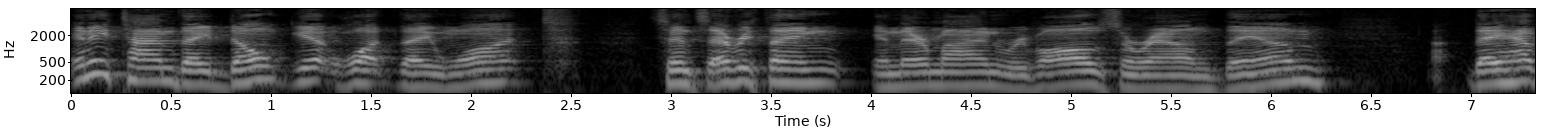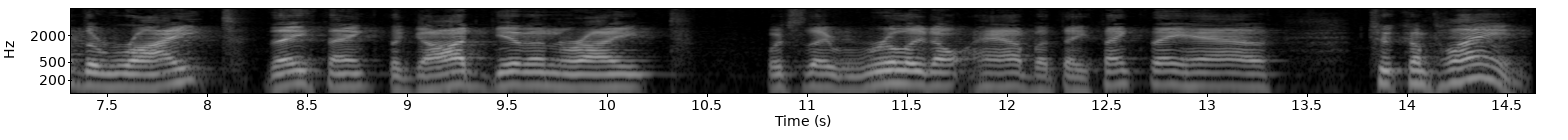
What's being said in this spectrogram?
Anytime they don't get what they want, since everything in their mind revolves around them, they have the right, they think the God given right, which they really don't have, but they think they have, to complain.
